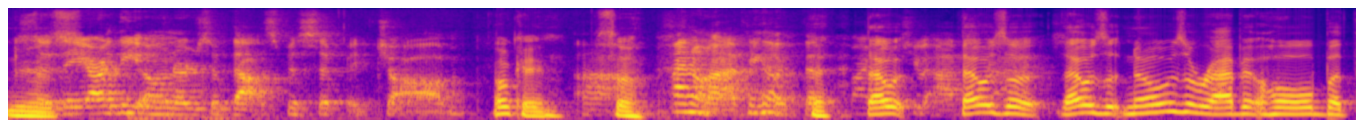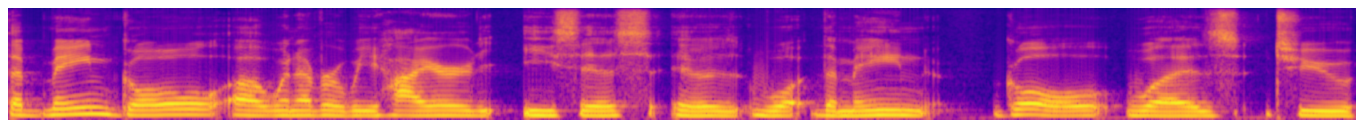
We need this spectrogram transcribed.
Yes. So they are the owners of that specific job. Okay, so Um, I don't know. I think like that, that was that was a that was a, no, it was a rabbit hole. But the main goal, uh, whenever we hired ESIS, is what the main goal was to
